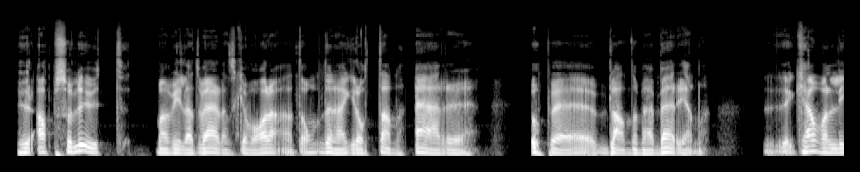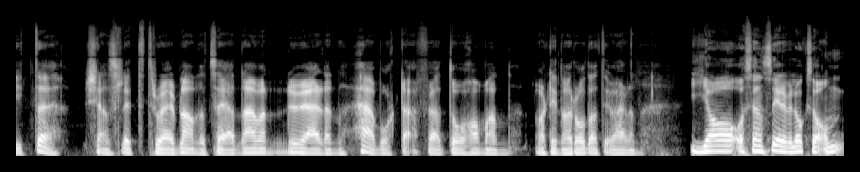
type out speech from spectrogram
hur absolut man vill att världen ska vara. Att om den här grottan är uppe bland de här bergen. Det kan vara lite känsligt tror jag ibland att säga att nu är den här borta för att då har man varit inne och roddat i världen. Ja, och sen så är det väl också om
